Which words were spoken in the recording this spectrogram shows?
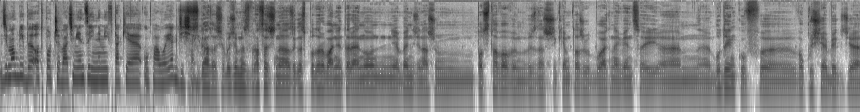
gdzie mogliby odpoczywać, między innymi w takie upały jak dzisiaj. Zgadza się, będziemy zwracać na zagospodarowanie terenu. Nie będzie naszym podstawowym wyznacznikiem to, żeby było jak najwięcej budynków e, wokół siebie, gdzie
